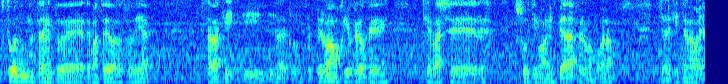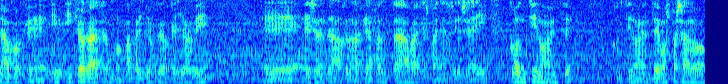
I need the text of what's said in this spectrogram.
Estuve en un entrenamiento de, de Mateo el otro día, estaba aquí y, y no le pregunté. Pero vamos, yo creo que, que va a ser su última Olimpiada, pero bueno, que le quiten lo bailado porque. Y, y creo que va a hacer un buen papel. Yo creo que Jordi eh, es el entrenador que nos hacía falta para que España estuviese ahí continuamente. Continuamente. Hemos pasado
